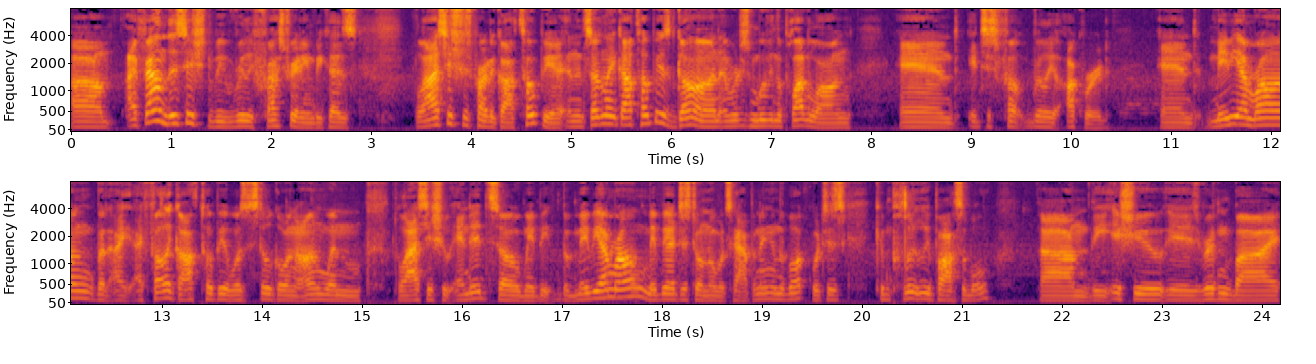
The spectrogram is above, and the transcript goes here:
Um, I found this issue to be really frustrating because the last issue is part of Gothtopia, and then suddenly Gothtopia is gone, and we're just moving the plot along, and it just felt really awkward. And maybe I'm wrong, but I, I felt like Gothtopia was still going on when the last issue ended. So maybe, but maybe I'm wrong. Maybe I just don't know what's happening in the book, which is completely possible. Um, the issue is written by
